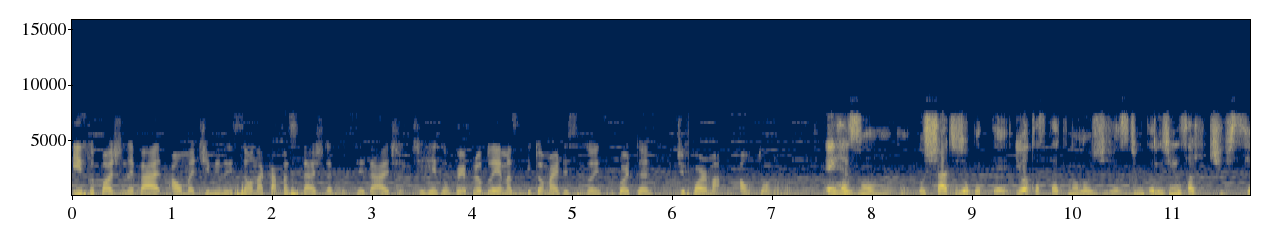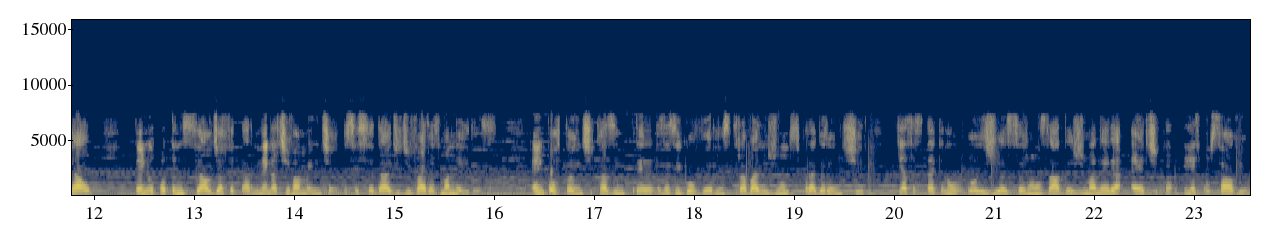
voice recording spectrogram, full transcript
Isso pode levar a uma diminuição na capacidade da sociedade de resolver problemas e tomar decisões importantes de forma autônoma. Em resumo, o chat GPT e outras tecnologias de inteligência artificial têm o potencial de afetar negativamente a sociedade de várias maneiras. É importante que as empresas e governos trabalhem juntos para garantir que essas tecnologias sejam usadas de maneira ética e responsável,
